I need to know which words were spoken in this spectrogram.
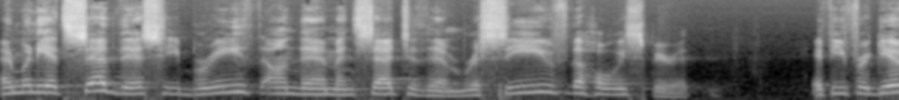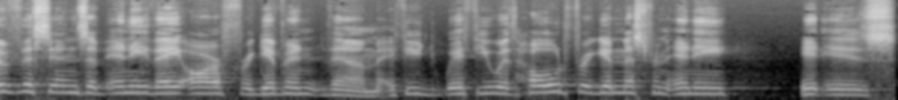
And when he had said this, he breathed on them and said to them, Receive the Holy Spirit. If you forgive the sins of any, they are forgiven them. If you, if you withhold forgiveness from any, it is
